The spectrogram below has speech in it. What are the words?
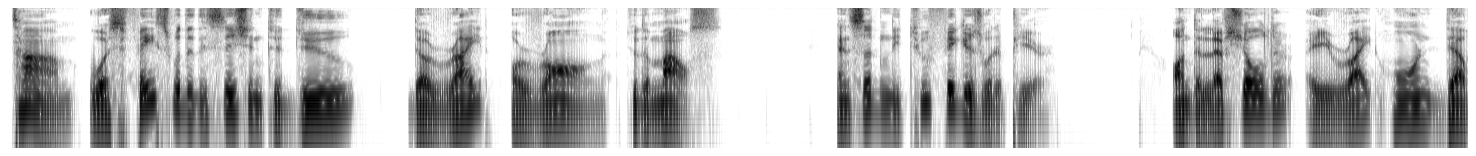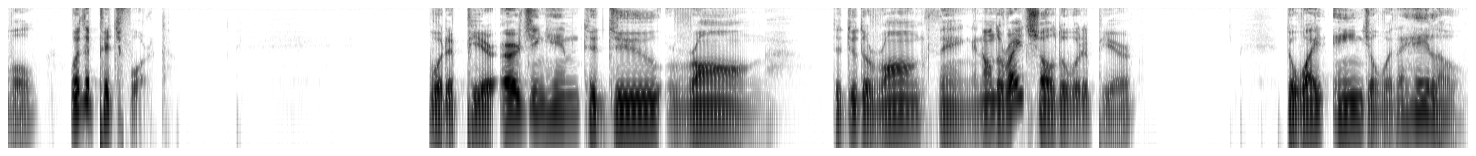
Tom was faced with the decision to do the right or wrong to the mouse, and suddenly two figures would appear. On the left shoulder, a right horned devil with a pitchfork would appear, urging him to do wrong, to do the wrong thing. And on the right shoulder would appear the white angel with a halo,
